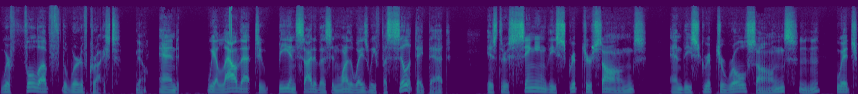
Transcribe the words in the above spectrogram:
we're full of the word of Christ. Yeah. And we allow that to be inside of us. And one of the ways we facilitate that is through singing these scripture songs and these scripture roll songs, Mm-hmm. which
